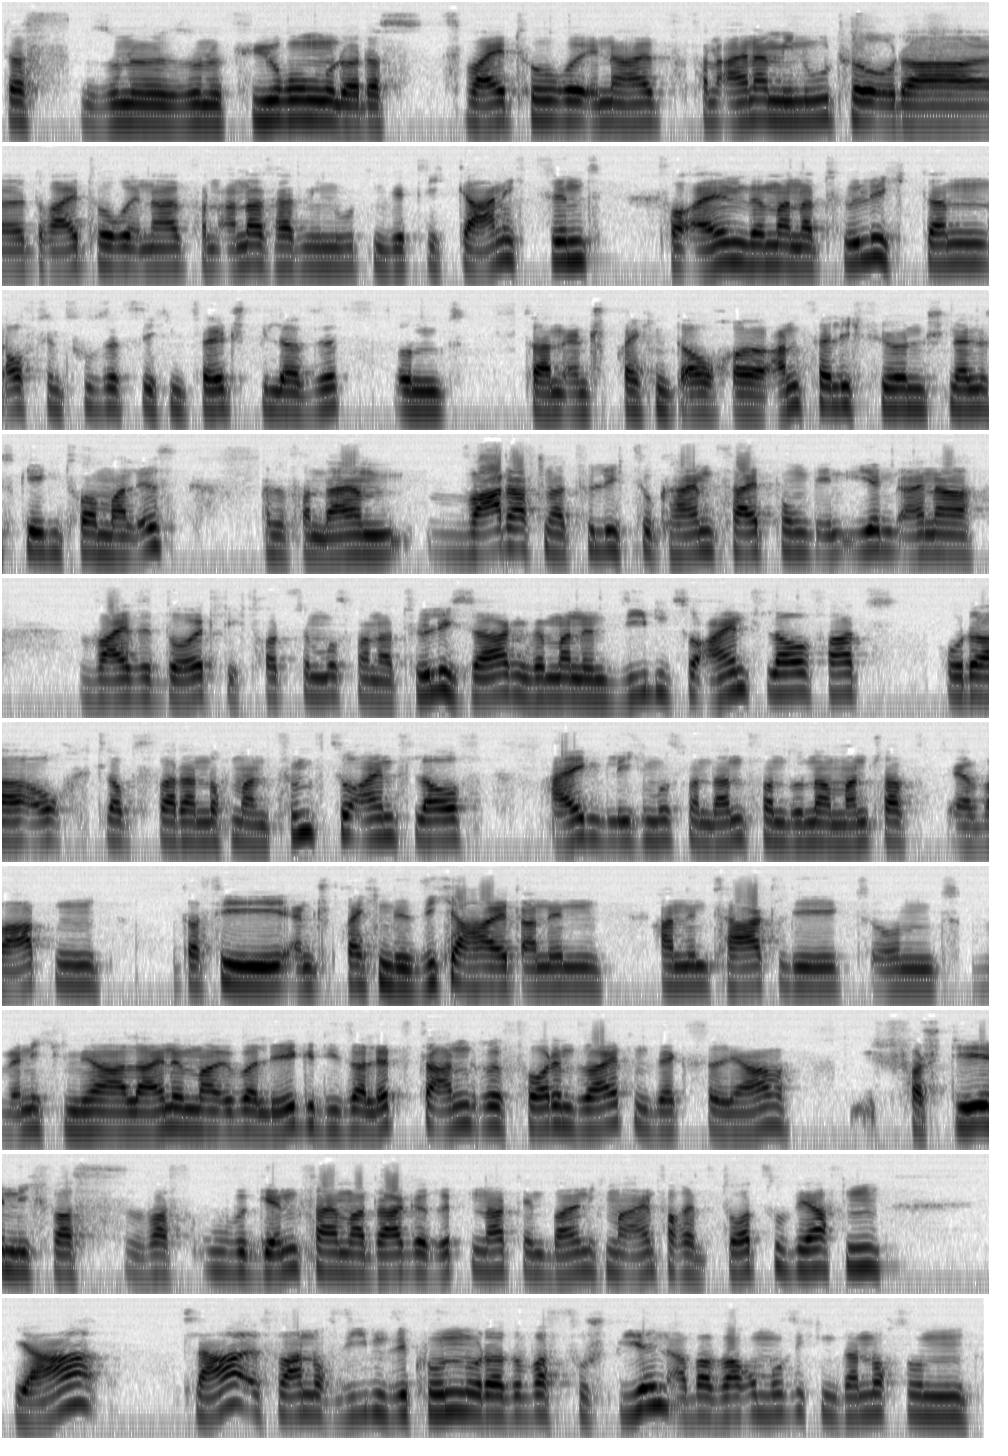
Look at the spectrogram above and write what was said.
dass so eine, so eine Führung oder dass zwei Tore innerhalb von einer Minute oder äh, drei Tore innerhalb von anderthalb Minuten wirklich gar nichts sind. Vor allem, wenn man natürlich dann auf den zusätzlichen Feldspieler sitzt und dann entsprechend auch äh, anfällig für ein schnelles Gegentor mal ist. Also von daher war das natürlich zu keinem Zeitpunkt in irgendeiner Weise deutlich. Trotzdem muss man natürlich sagen, wenn man einen 7 zu 1 Lauf hat, oder auch, ich glaube, es war dann nochmal ein 5 zu 1 Lauf. Eigentlich muss man dann von so einer Mannschaft erwarten, dass sie entsprechende Sicherheit an den, an den Tag legt. Und wenn ich mir alleine mal überlege, dieser letzte Angriff vor dem Seitenwechsel, ja, ich verstehe nicht, was, was Uwe Gensheimer da geritten hat, den Ball nicht mal einfach ins Tor zu werfen. Ja, klar, es waren noch sieben Sekunden oder sowas zu spielen, aber warum muss ich denn dann noch so ein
